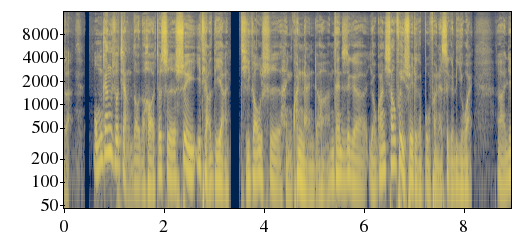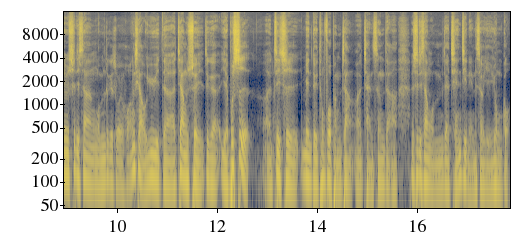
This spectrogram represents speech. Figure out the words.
了，我们刚刚所讲到的哈，就是税一条低啊，提高是很困难的哈。但是这个有关消费税这个部分呢，是个例外啊，因为实际上我们这个所谓黄小玉的降税，这个也不是呃这次面对通货膨胀而产生的啊。实际上我们在前几年的时候也用过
